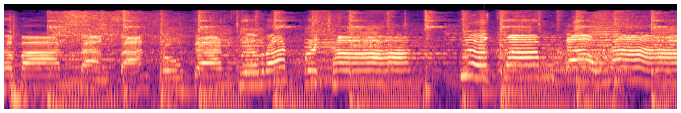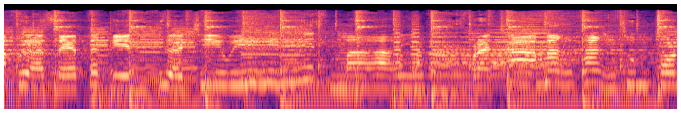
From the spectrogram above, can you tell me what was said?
ฐบาลสร้างสารโครงการเพื่อรัฐประชา เพื่อความก้าวหน้า เพื่อเศรษฐกิจเพื่อชีวิตใหม่ ประชามั่งคั่งชุมชน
